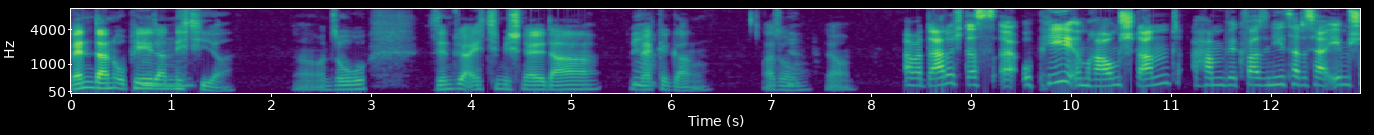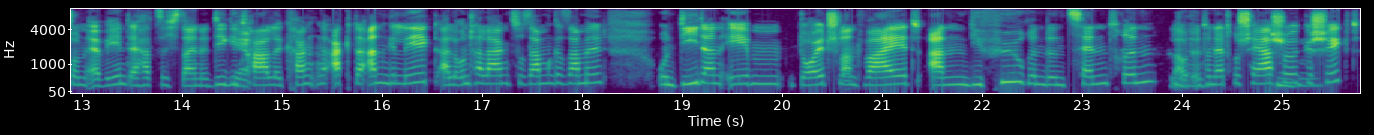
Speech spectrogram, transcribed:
wenn dann OP, mhm. dann nicht hier. Ja, und so sind wir eigentlich ziemlich schnell da weggegangen. Also, ja. Aber dadurch, dass äh, OP im Raum stand, haben wir quasi, Nils hat es ja eben schon erwähnt, er hat sich seine digitale ja. Krankenakte angelegt, alle Unterlagen zusammengesammelt und die dann eben deutschlandweit an die führenden Zentren laut ja. Internetrecherche mhm. geschickt.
